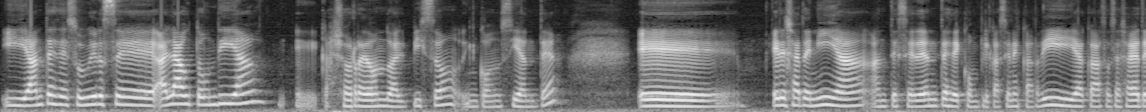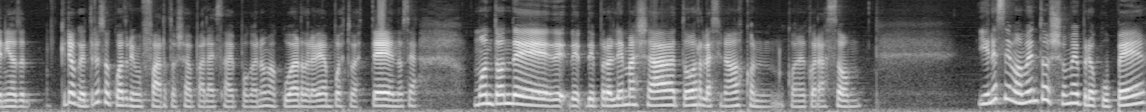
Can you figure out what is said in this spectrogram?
y antes de subirse al auto un día, eh, cayó redondo al piso, inconsciente. Eh, él ya tenía antecedentes de complicaciones cardíacas, o sea, ya había tenido, creo que tres o cuatro infartos ya para esa época, no me acuerdo, le habían puesto estén, o sea, un montón de, problemas ya todos relacionados con, el corazón. Y en ese momento yo me preocupé,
